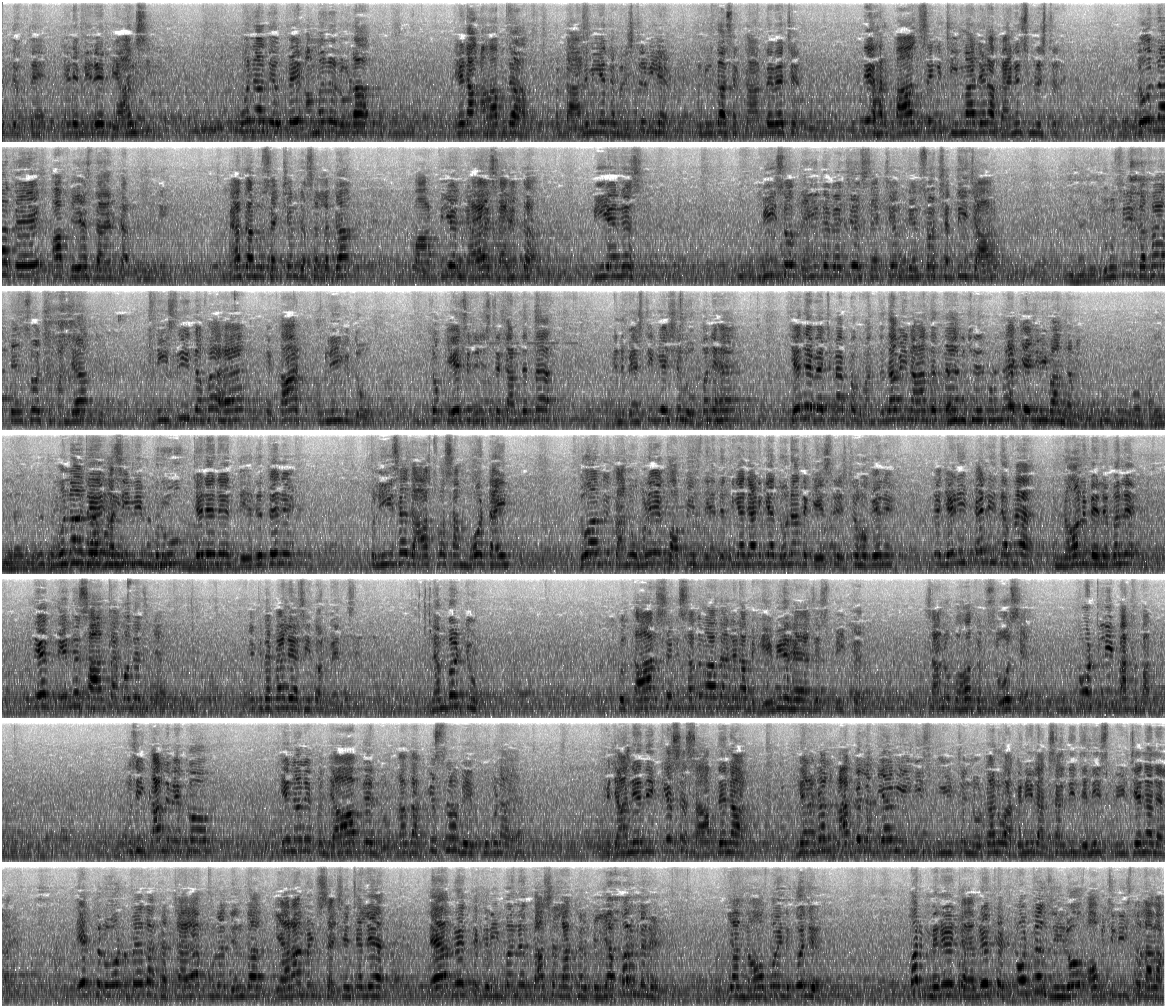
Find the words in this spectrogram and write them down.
Department ਦੇ ਉੱਤੇ ਜਿਹੜੇ ਮੇਰੇ ਬਿਆਨ ਸੀ, ਉਹਨਾਂ ਦੇ ਉੱਤੇ ਅਮਨ ਅਰੋੜਾ, ਜਿਹੜਾ ਆਪ ਦਾ ਪ੍ਰਧਾਨ ਵੀ ਹੈ ਤੇ ਮਿਨਿਸਟਰ ਵੀ ਹੈ, ਮੌਜੂਦਾ ਸਰਕਾਰ ਦੇ ਵਿੱਚ ਤੇ ਹਰਪਾਲ ਸਿੰਘ ਚੀਮਾ ਜਿਹੜਾ ਫਾਈਨੈਂਸ ਮਿਨਿਸਟਰ ਹੈ, ਦੋਨਾਂ ਤੇ ਆ ਕੇਸ ਦਾਇਰ ਕਰ ਮੈਂ ਤੁਹਾਨੂੰ ਸੈਕਸ਼ਨ ਦੱਸਣ ਲੱਗਾ, ਭਾਰਤੀ ਨਿਆਂ ਸਹਾਇਤਾ ਬੀਐਨਐਸ 2023 ਦੇ ਵਿੱਚ ਸੈਕਸ਼ਨ 336 4 ਦੂਸਰੀ ਦਫਾ 356 ਤੀਸਰੀ ਦਫਾ ਹੈ 61 oblique 2 ਸੋ ਕੇਸ ਰਜਿਸਟਰ ਕਰ ਦਿੱਤਾ ਇਨਵੈਸਟੀਗੇਸ਼ਨ ਓਪਨ ਹੈ ਜਿਹਦੇ ਵਿੱਚ ਮੈਂ ਭਗਵੰਤ ਦਾ ਵੀ ਨਾਮ ਦਿੱਤਾ ਤੇ ਕੇਜਰੀਵਾਲ ਦਾ ਵੀ। ਉਹਨਾਂ ਦੇ ਅਸੀਂ ਵੀ ਪ੍ਰੂਫ ਜਿਹੜੇ ਨੇ ਦੇ ਦਿੱਤੇ ਨੇ। Police has asked for some more time ਦੋਹਾਂ ਦੀ ਤੁਹਾਨੂੰ ਹੁਣੇ ਕਾਪੀਜ਼ ਦੇ ਦਿੱਤੀਆਂ ਜਾਣਗੀਆਂ ਦੋਨਾਂ ਦੇ ਕੇਸ ਰਜਿਸਟਰ ਹੋ ਗਏ ਨੇ। ਤੇ ਜਿਹੜੀ ਪਹਿਲੀ ਦਫਾ ਨਾਨ ਅਵੇਲੇਬਲ ਹੈ, ਤੇ 3 ਸਾਲ ਤੱਕ ਉਹਦੇ ਚ ਹੈ ਇੱਕ ਤਾਂ ਪਹਿਲੇ ਅਸੀਂ ਤੁਹਾਨੂੰ ਇਹ ਦੱਸਿਆ। ਨੰਬਰ 2 ਕੁਲਤਾਰ ਸਿੰਘ ਸੰਧਵਾ ਦਾ ਜਿਹੜਾ ਬਿਹੇਵੀਅਰ ਹੈ ਐਜ਼ ਅ ਸਪੀਕਰ ਸਾਨੂੰ ਬਹੁਤ ਅਫਸੋਸ ਹੈ। ਟੋਟਲੀ ਪੱਖਪਾਤ। ਤੁਸੀਂ ਕੱਲ ਵੇਖੋ, ਇਹਨਾਂ ਨੇ ਪੰਜਾਬ ਦੇ ਲੋਕਾਂ ਦਾ ਕਿਸ ਤਰ੍ਹਾਂ ਬੇਵਕੂਫ ਬਣਾਇਆ, ਖਜ਼ਾਨੇ ਦੀ ਕਿਸ ਹਿਸਾਬ ਦੇ ਨਾਲ ਮੇਰਾ ਖਿਆਲ ਅੱਗ ਲੱਗਿਆ ਵੀ ਇੰਨੀ ਸਪੀਡ 'ਚ ਨੋਟਾਂ ਨੂੰ ਅੱਗ ਨਹੀਂ ਲੱਗ ਸਕਦੀ, ਜਿੰਨੀ ਸਪੀਡ 'ਚ ਇਹਨਾਂ ਨੇ ਲਾਇਆ 1 ਕਰੋੜ ਰੁਪਏ ਦਾ ਖਰਚਾ ਆਇਆ ਪੂਰੇ ਦਿਨ ਦਾ 11 ਮਿੰਟ ਸੈਸ਼ਨ ਚੱਲਿਆ। ਐਵਰੇਜ ਤਕਰੀਬਨ 10 ਲੱਖ ਰੁਪਈਆ ਪਰ ਮਿੰਟ ਜਾਂ 9 ਪੁਆਇੰਟ ਕੁਝ। ਪਰ ਮਿੰਟ ਐਵਰੇਜ ਤੇ ਟੋਟਲ ਜ਼ੀਰੋ ਆਬਚਰੀਜ਼ ਤੋਂ ਇਲਾਵਾ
